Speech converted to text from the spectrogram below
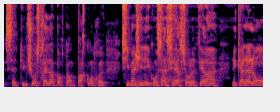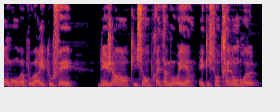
c'est une chose très importante. Par contre, s'imaginer qu'on s'insère sur le terrain et qu'à la longue, on va pouvoir étouffer des gens qui sont prêts à mourir et qui sont très nombreux,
